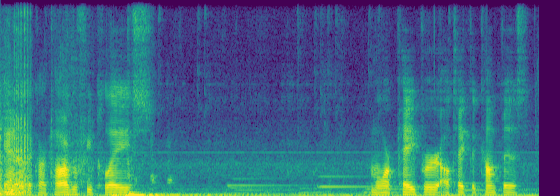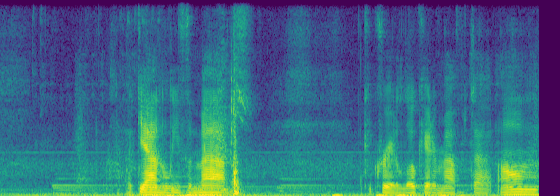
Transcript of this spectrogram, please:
Okay, another cartography place. More paper. I'll take the compass. Again, leave the maps. Could create a locator map with that. Um...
